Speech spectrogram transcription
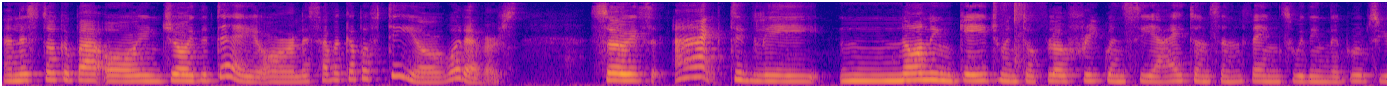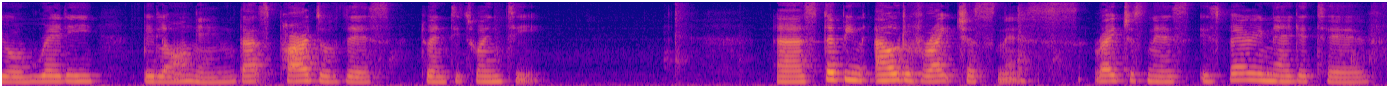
And let's talk about or enjoy the day or let's have a cup of tea or whatever. So it's actively non-engagement of low frequency items and things within the groups you're already belonging. That's part of this 2020. Uh, stepping out of righteousness. Righteousness is very negative.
